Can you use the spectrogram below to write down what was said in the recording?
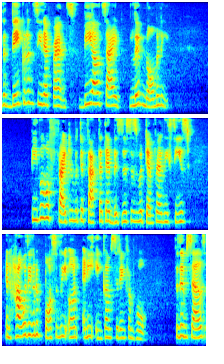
that they couldn't see their friends, be outside, live normally. People were frightened with the fact that their businesses were temporarily seized and how were they going to possibly earn any income sitting from home for themselves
